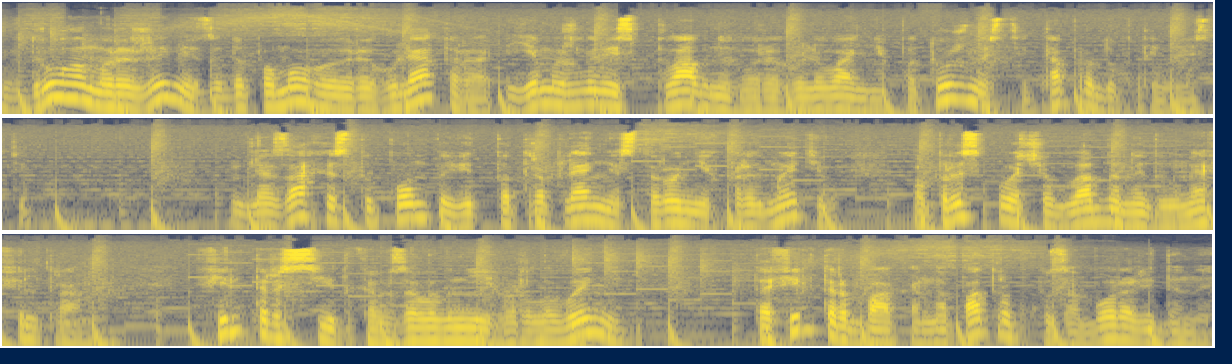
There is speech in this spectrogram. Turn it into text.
В другому режимі за допомогою регулятора є можливість плавного регулювання потужності та продуктивності. Для захисту помпи від потрапляння сторонніх предметів оприскувач обладнаний двома фільтрами: фільтр сітка в заливній горловині та фільтр бака на патрубку забора рідини.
